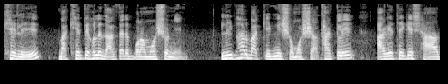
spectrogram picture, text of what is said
খেলে বা খেতে হলে ডাক্তারের পরামর্শ নিন। লিভার বা কিডনির সমস্যা থাকলে আগে থেকে স্বাদ,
